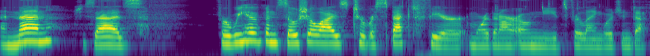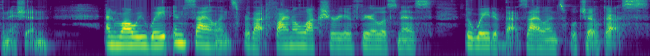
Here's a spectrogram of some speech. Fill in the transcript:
And then she says, For we have been socialized to respect fear more than our own needs for language and definition. And while we wait in silence for that final luxury of fearlessness, the weight of that silence will choke us.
